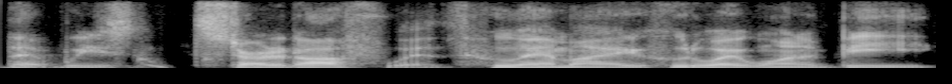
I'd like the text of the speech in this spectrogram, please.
that we started off with. Who am i? Who do i want to be?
